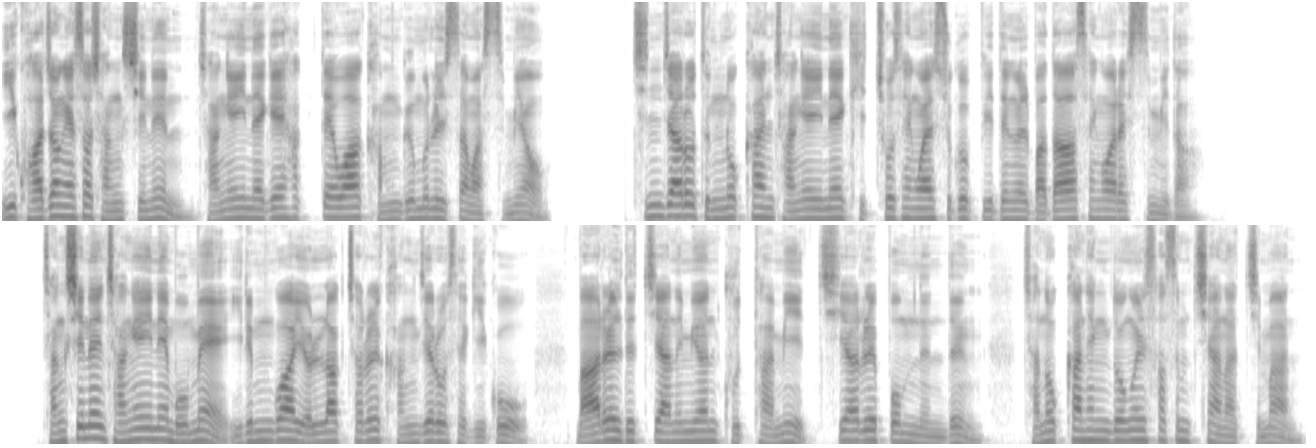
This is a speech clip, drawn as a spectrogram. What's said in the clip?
이 과정에서 장 씨는 장애인에게 학대와 감금을 일삼았으며 친자로 등록한 장애인의 기초생활수급비 등을 받아 생활했습니다. 장 씨는 장애인의 몸에 이름과 연락처를 강제로 새기고 말을 듣지 않으면 구타 및 치아를 뽑는 등 잔혹한 행동을 서슴지 않았지만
